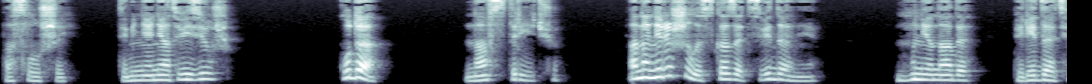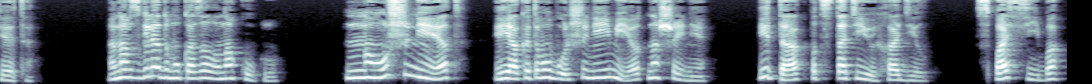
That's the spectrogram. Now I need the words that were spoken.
Послушай, ты меня не отвезешь? Куда? Навстречу. Она не решилась сказать свидание. Мне надо передать это. Она взглядом указала на куклу. Ну уж нет, я к этому больше не имею отношения. И так под статьей ходил. Спасибо.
